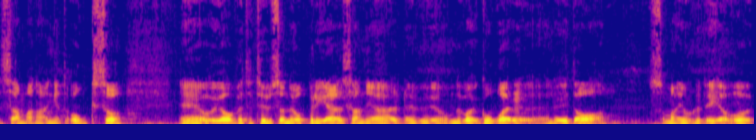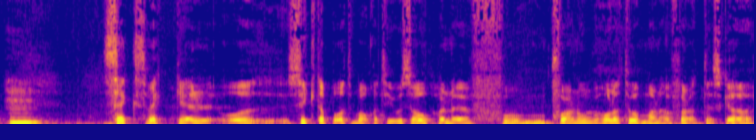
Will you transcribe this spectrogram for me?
sammanhanget också. Eh, och jag vet inte tusan, nu opererades han ju här nu om det var igår eller idag som han gjorde det. Och mm sex veckor och sikta på att tillbaka till US Open. Det får, får han nog hålla tummarna för att det ska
